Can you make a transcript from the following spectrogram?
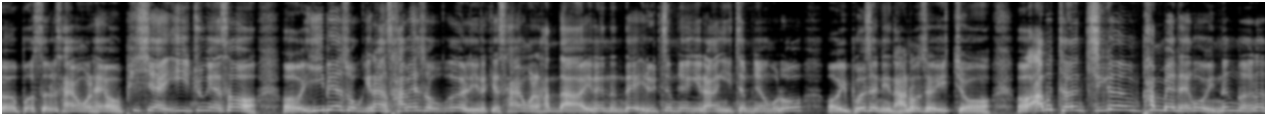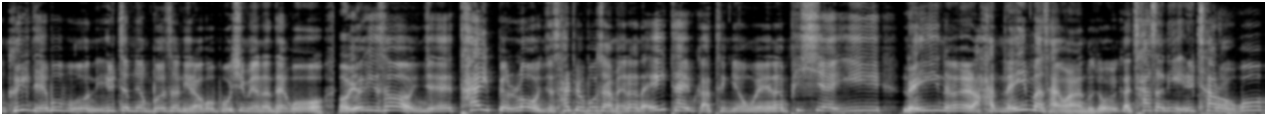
어, 버스를 사용을 해요. PCI E 중에서 어, 2배속이랑 4배속을 이렇게 사용을 한다 이랬는데 1.0이랑 2.0으로 어, 이 버전이 나눠져 있죠. 어, 아무튼 지금 판매되고 있는 거는 거의 대부분 1.0 버전이라고 보시면 되고 어, 여기서 이제 타입별로 이제 살펴보자면은 A 타입 같은 경우에는 PCIe 레인을 한 레인만 사용하는 거죠. 그러니까 차선이 1차로고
